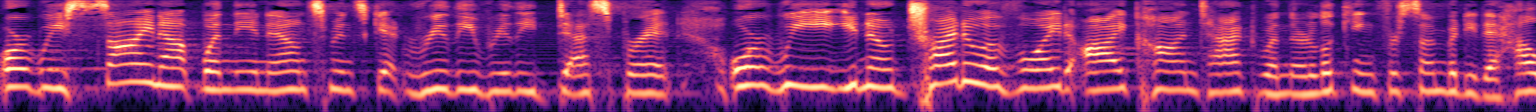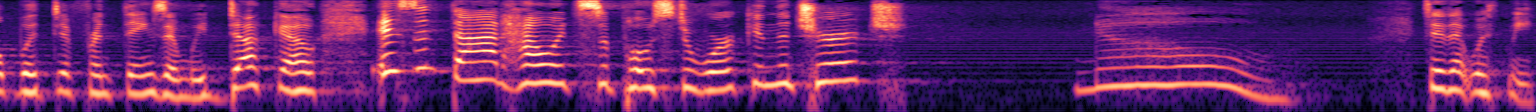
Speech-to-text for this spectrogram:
or we sign up when the announcements get really, really desperate, or we, you know, try to avoid eye contact when they're looking for somebody to help with different things and we duck out. Isn't that how it's supposed to work in the church? No. Say that with me.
